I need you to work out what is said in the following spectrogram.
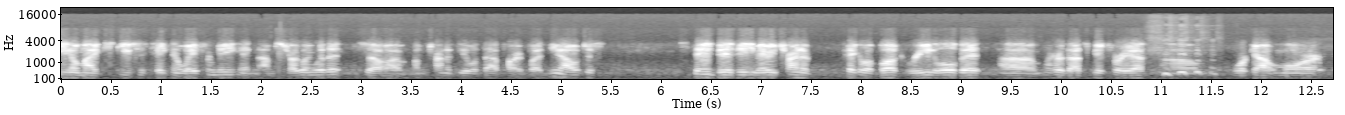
you know my excuse is taken away from me, and I'm struggling with it. So I'm, I'm trying to deal with that part, but you know just staying busy, maybe trying to pick up a book, read a little bit. Um, I heard that's good for you. Um, work out more.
